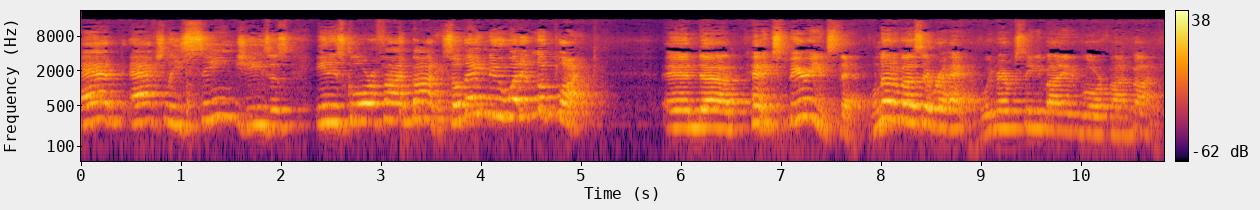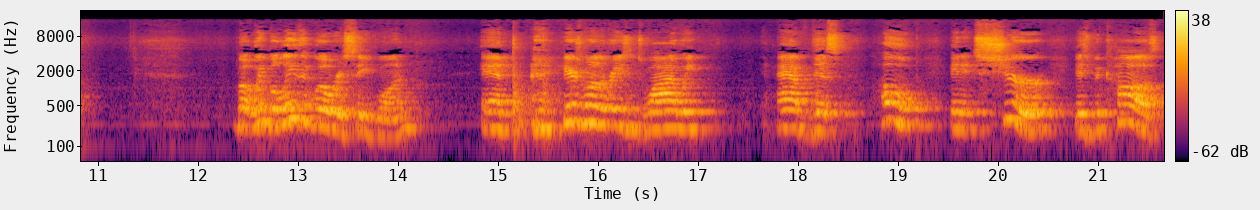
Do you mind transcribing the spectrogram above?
had actually seen Jesus in his glorified body. So they knew what it looked like and uh, had experienced that. Well, none of us ever have. We've never seen anybody in a glorified body. But we believe that we'll receive one. And here's one of the reasons why we have this hope and it's sure is because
